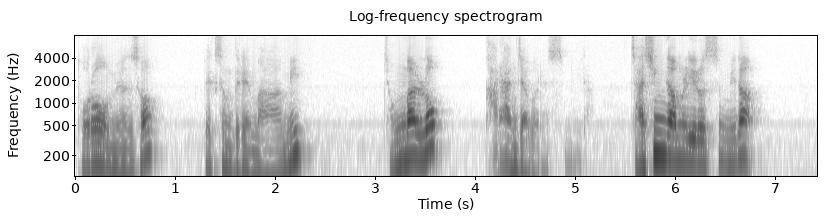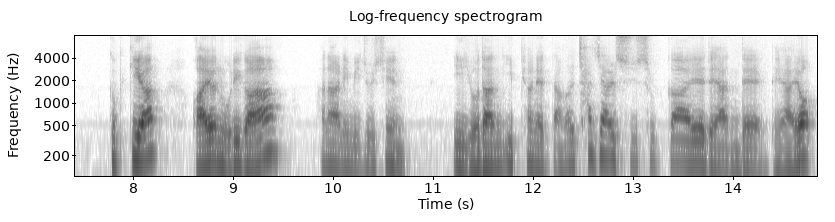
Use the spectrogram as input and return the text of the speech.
돌아오면서 백성들의 마음이 정말로 가라앉아 버렸습니다. 자신감을 잃었습니다. 급기야 과연 우리가 하나님이 주신 이 요단 이편의 땅을 차지할 수 있을까에 대한 데 대하여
